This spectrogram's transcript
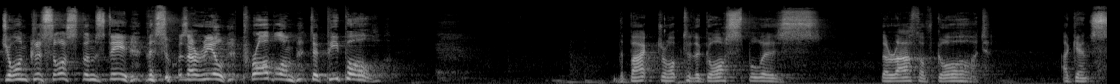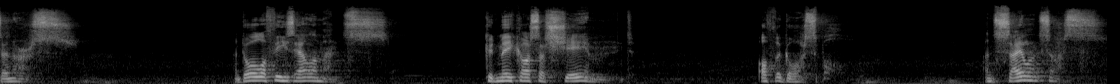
John Chrysostom's day, this was a real problem to people. The backdrop to the gospel is the wrath of God against sinners. And all of these elements could make us ashamed of the gospel and silence us.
